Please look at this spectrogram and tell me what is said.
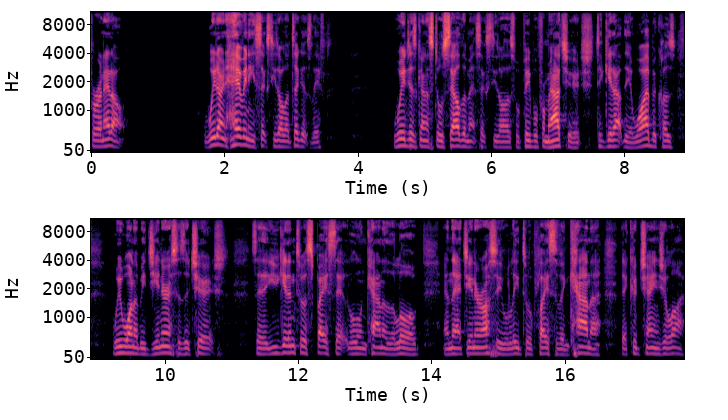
for an adult. We don't have any $60 tickets left. We're just going to still sell them at $60 for people from our church to get up there. Why? Because we want to be generous as a church so that you get into a space that will encounter the Lord and that generosity will lead to a place of encounter that could change your life.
